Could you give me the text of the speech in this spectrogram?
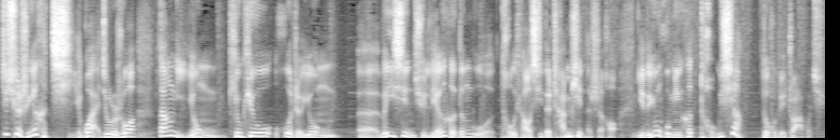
这确实也很奇怪。就是说，当你用 Q Q 或者用呃微信去联合登录头条系的产品的时候，你的用户名和头像都会被抓过去。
